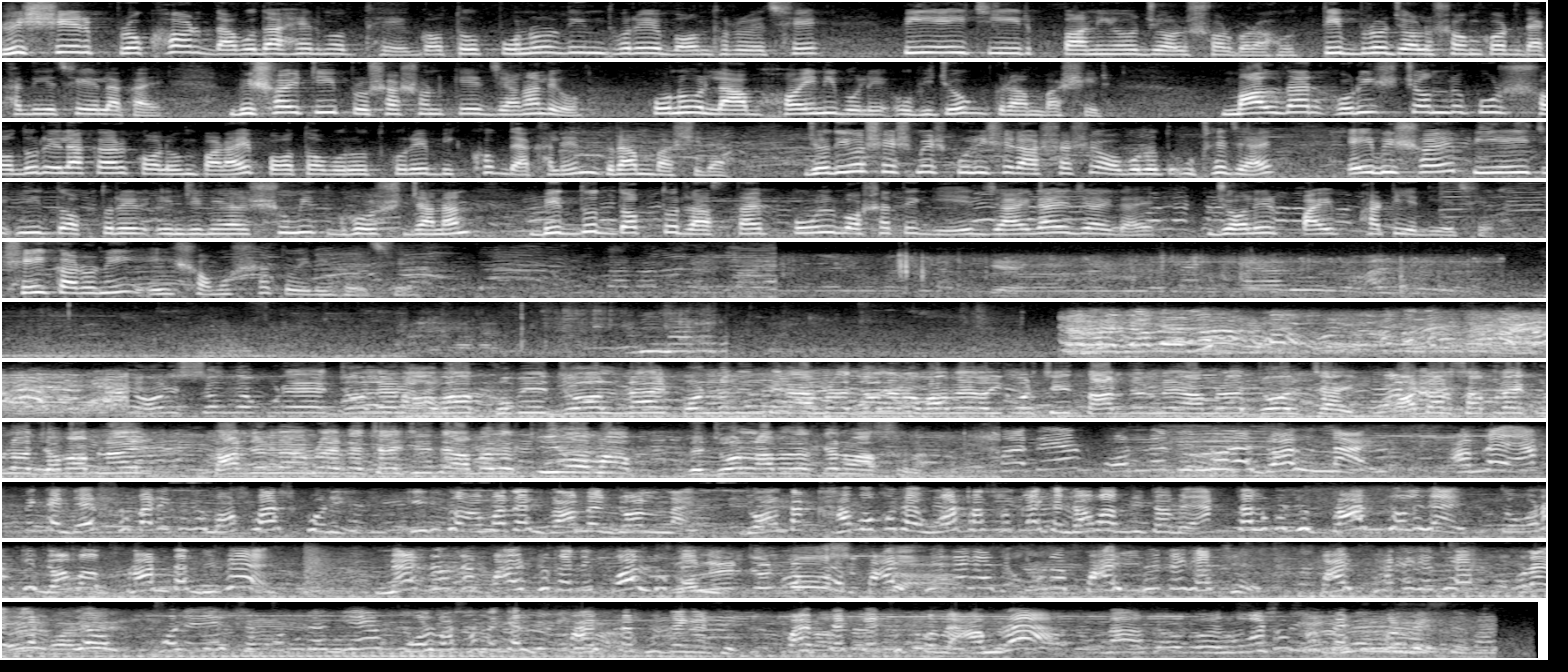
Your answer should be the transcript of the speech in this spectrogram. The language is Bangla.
গ্রীষ্মের প্রখর দাবদাহের মধ্যে গত পনেরো দিন ধরে বন্ধ রয়েছে পিএইচির পানীয় জল সরবরাহ। তীব্র জল সংকট দেখা দিয়েছে এলাকায়। বিষয়টি প্রশাসনকে জানালেও কোনো লাভ হয়নি বলে অভিযোগ গ্রামবাসীর। মালদার হরিশচন্দ্রপুর সদর এলাকার কলমপাড়ায় পথ অবরোধ করে বিক্ষোভ দেখালেন গ্রামবাসীরা। যদিও শেষমেশ পুলিশের আশ্বাসে অবরোধ উঠে যায়, এই বিষয়ে পিএইচই দপ্তরের ইঞ্জিনিয়ার সুমিত ঘোষ জানান, বিদ্যুৎ দপ্তর রাস্তায় পোল বসাতে গিয়ে জায়গায় জায়গায় জলের পাইপ ফাটিয়ে দিয়েছে। সেই কারণেই এই সমস্যা তৈরি হয়েছে। হরিশ্চন্দ্রপুরে জলের অভাব খুবই জল নাই। পনেরো দিন থেকে আমরা জলের অভাবে ওই করছি তার জন্য আমরা জল চাই। ওয়াটার সাপ্লাই কোনো জবাব নাই। তার জন্য আমরা এটা চাইছি যে আমাদের কি অভাব যে জল আমাদের কেন আসছে না? আমাদের পনেরো দিন ধরে জল নাই। আমরা এক থেকে দেড়শো বাড়ি থেকে বসবাস করি কিন্তু আমাদের গ্রামে জল নাই। জলটা খাব কোথায়? ওয়াটার সাপ্লাইকে জবাব দিতে হবে। একটা লোক যদি প্রাণ চলে যায় তো ওরা কি জবাব প্রাণটা দিবে? মেন রোডে পাইপ ঢুকে দিই কল ঢুকে দিই জলের জন্য অসুবিধা। পাইপ ফেটে গেছে ওখানে পাইপ ফেটে গেছে পাইপ ফেটে গেছে ওরা একটু ফোনে এসে করতে গিয়ে পোল বসাতে পাইপটা ফেটে গেছে। পাইপটা কে ঠিক করবে? আমরা? না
